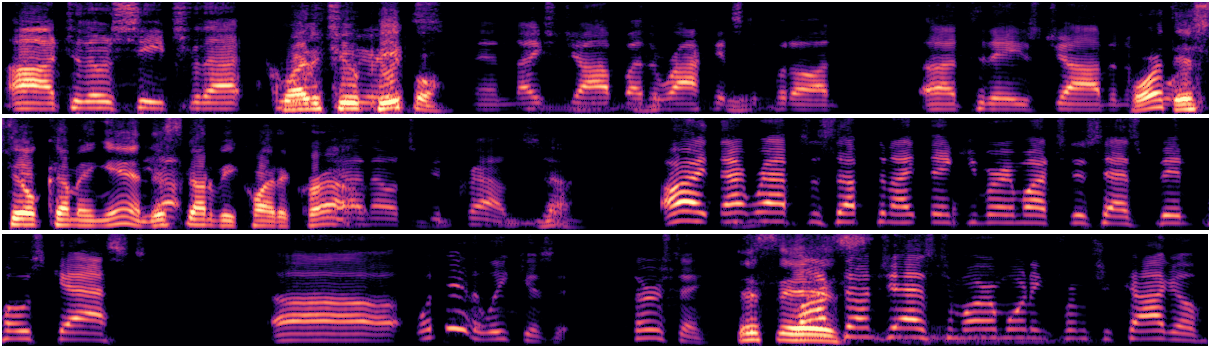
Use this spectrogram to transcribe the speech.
uh, to those seats for that. Cool Quite a few people. and nice job by the Rockets to put on uh, today's job. And Boy, they're still coming in. This is going to be quite a crowd. yeah, no, it's a good crowd. So. Yeah. All right, that wraps us up tonight. Thank you very much. This has been Postcast. Uh, what day of the week is it? Thursday. This is Locked on Jazz tomorrow morning from Chicago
